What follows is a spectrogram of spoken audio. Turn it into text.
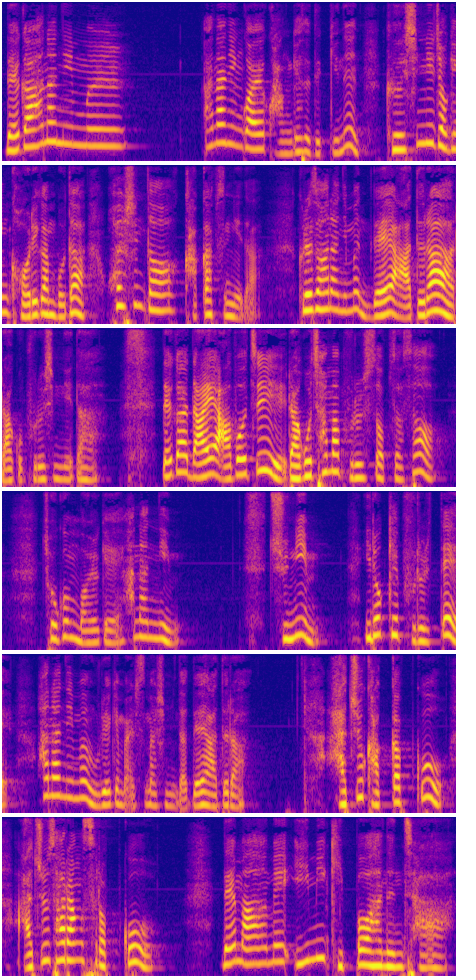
내가 하나님을 하나님과의 관계에서 느끼는 그 심리적인 거리감보다 훨씬 더 가깝습니다. 그래서 하나님은 내 아들아 라고 부르십니다. 내가 나의 아버지 라고 차마 부를 수 없어서 조금 멀게 하나님, 주님, 이렇게 부를 때 하나님은 우리에게 말씀하십니다. 내 아들아. 아주 가깝고 아주 사랑스럽고 내 마음에 이미 기뻐하는 자,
